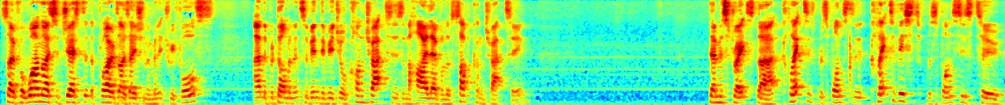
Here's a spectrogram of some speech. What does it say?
So, for one, I suggest that the privatisation of military force and the predominance of individual contractors and the high level of subcontracting demonstrates that collective response to, collectivist responses to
